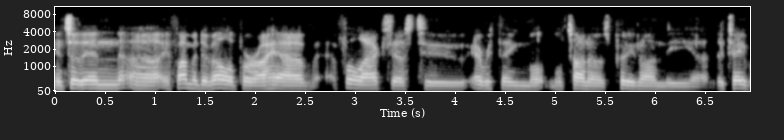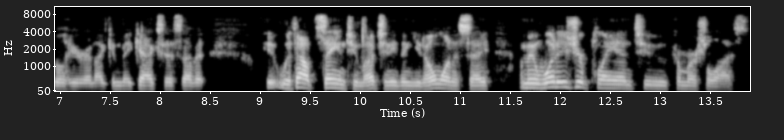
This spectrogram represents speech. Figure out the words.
And so then, uh, if I'm a developer, I have full access to everything Meltano is putting on the uh, the table here, and I can make access of it, it without saying too much. Anything you don't want to say. I mean, what is your plan to commercialize?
